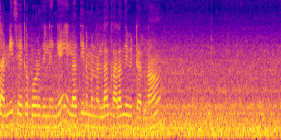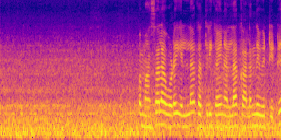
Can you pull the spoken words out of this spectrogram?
தண்ணி சேர்க்க போகிறது இல்லைங்க. எல்லாத்தையும் நம்ம நல்லா கலந்து விட்டுடலாம் இப்போ மசாலாவோட எல்லா கத்திரிக்காயும் நல்லா கலந்து விட்டுட்டு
